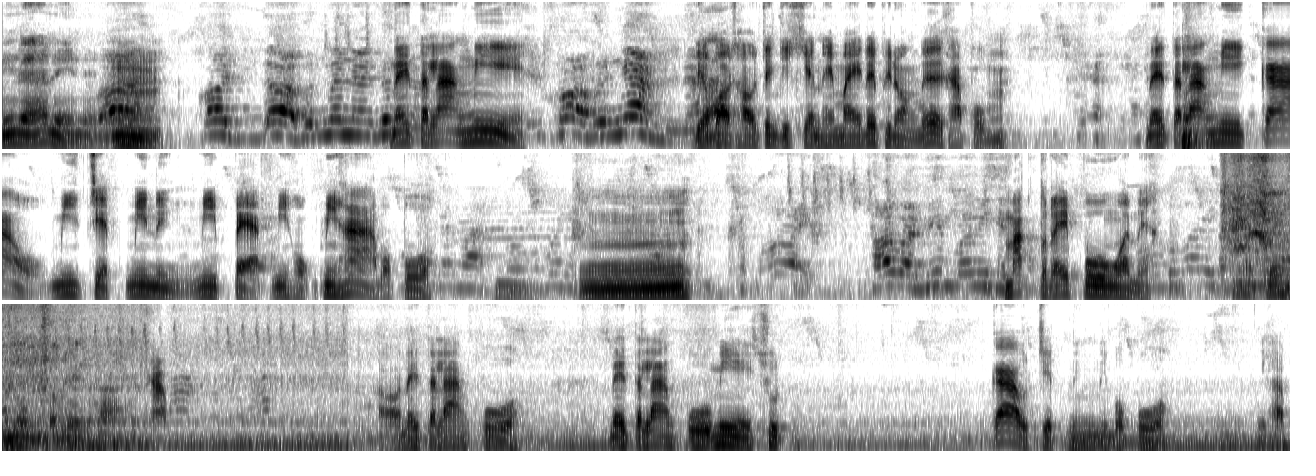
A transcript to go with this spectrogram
นี่แหละนี่นี่อืมข้อดอเพิ่นมานั่งในตารางมีข้อเพิ่นย่างนะเดี๋ยวเบาเถาจึงจะเขียนให้ไหมเด้อพี่น้องเด้อครับผม ในตารางมี9มี7มี1มี8มี6มี5บ่ปูอืมถ้าวันนี้มันมีมักตัวใดปูงวันเนี่ยเลขหนึ่งกับเลขห้าครับ เอาในตารางปู ในตารางปูมีชุด971นี่บ่ปูนี่ครับ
